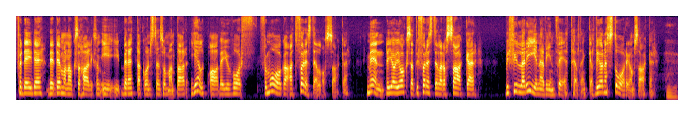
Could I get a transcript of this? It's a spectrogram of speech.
För det är det, det, är det man också har liksom i, i berättarkonsten som man tar hjälp av, är ju vår förmåga att föreställa oss saker. Men det gör ju också att vi föreställer oss saker, vi fyller i när vi inte vet helt enkelt. Vi gör en story om saker. Mm.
